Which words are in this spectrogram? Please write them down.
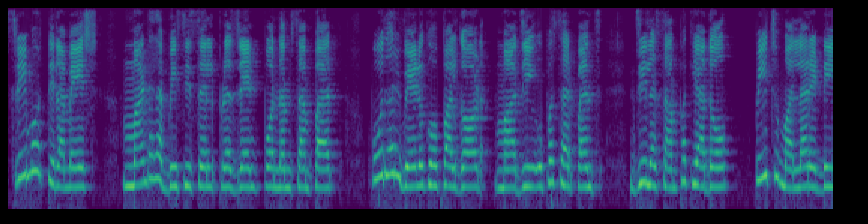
శ్రీమూర్తి రమేష్ మండల BC cell president Ponnam Sampath Pudari Venugopal Goud మాజీ ఉప సర్పంచ్ జీల సంపత్ యాదవ్ పీచు మల్లారెడ్డి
